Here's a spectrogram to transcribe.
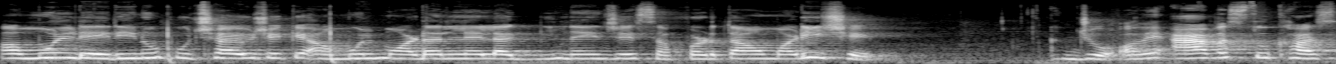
અમૂલ ડેરીનું પૂછાયું છે કે અમૂલ મોડલને લગીને જે સફળતાઓ મળી છે. જો, હવે આ વસ્તુ ખાસ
